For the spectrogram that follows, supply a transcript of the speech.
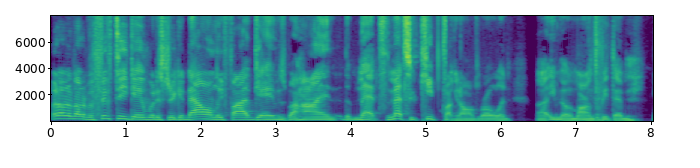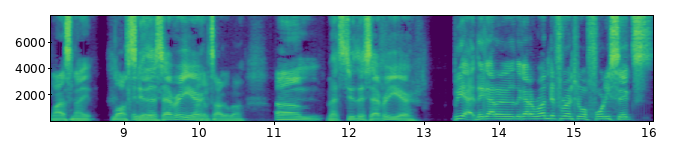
went on about a 15 game winning streak and now only five games behind the Mets. The Mets who keep fucking on rolling, uh, even though the Marlins beat them last night, lost They do today. this every year. gonna talk about. Um, Mets do this every year. but yeah, they got a they got a run differential of 46.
